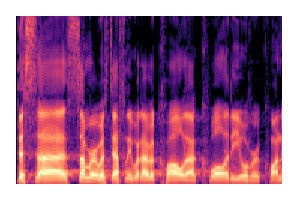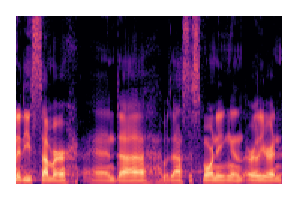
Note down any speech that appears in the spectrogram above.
This uh, summer was definitely what I would call a quality over quantity summer. And uh, I was asked this morning and earlier, and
